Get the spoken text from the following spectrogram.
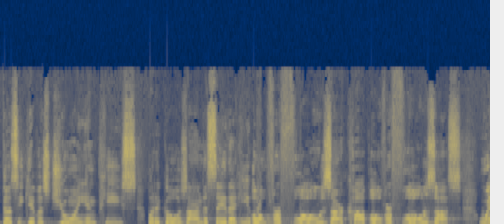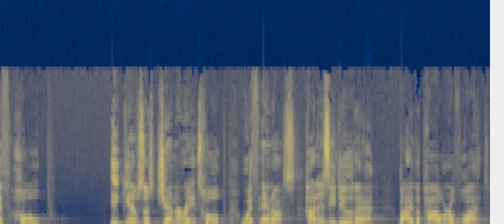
does he give us joy and peace, but it goes on to say that he overflows our cup, overflows us with hope. He gives us, generates hope within us. How does he do that? By the power of what?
